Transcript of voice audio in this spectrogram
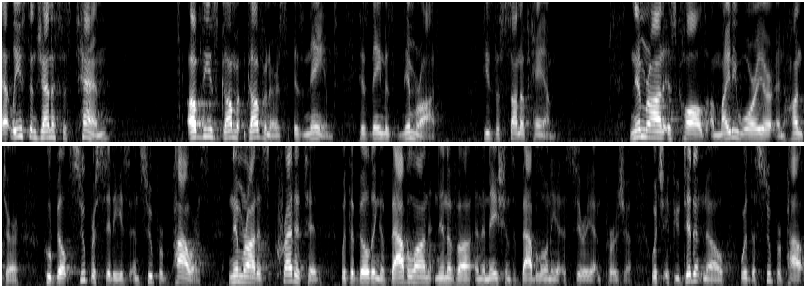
at least in Genesis 10, of these governors is named. His name is Nimrod. He's the son of Ham. Nimrod is called a mighty warrior and hunter who built super cities and superpowers. Nimrod is credited with the building of Babylon, Nineveh, and the nations of Babylonia, Assyria, and Persia, which, if you didn't know, were the, superpow-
